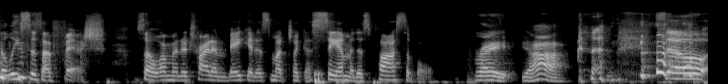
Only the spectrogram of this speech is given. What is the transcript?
at least it's a fish. So I'm going to try to make it as much like a salmon as possible. Right. Yeah. so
